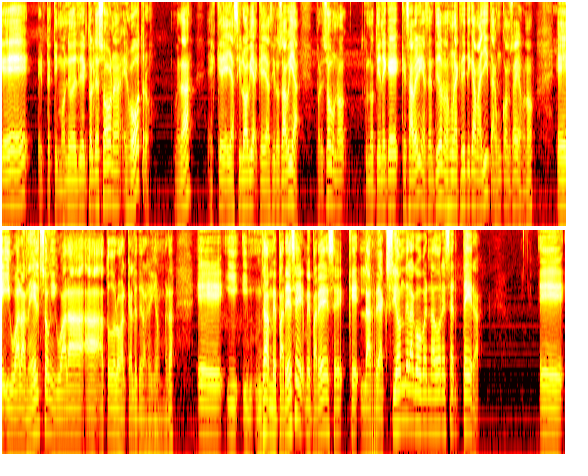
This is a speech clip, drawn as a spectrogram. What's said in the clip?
que el testimonio del director de zona es otro, ¿verdad? Es que ella sí lo había, que ella sí lo sabía. Por eso uno, uno tiene que, saber, y en ese sentido no es una crítica a Mayita, es un consejo, ¿no? Eh, igual a Nelson, igual a, todos los alcaldes de la región, ¿verdad? Eh, y o sea, me parece, me parece que la reacción de la gobernadora es certera. Eh,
